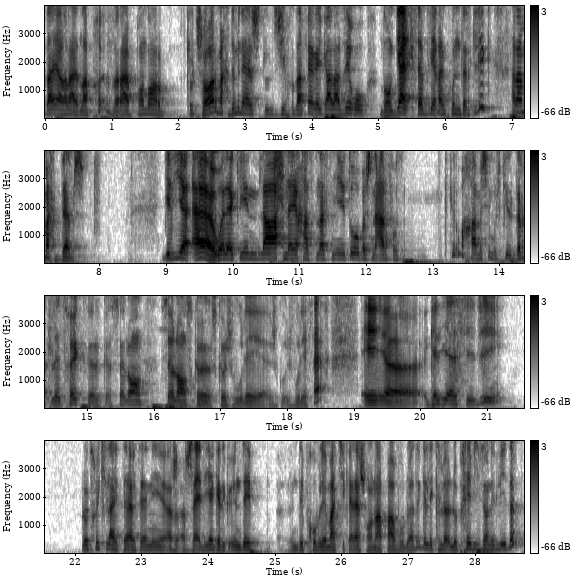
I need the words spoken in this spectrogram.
d'ailleurs la preuve pendant 3 شهور ما خدمناش الشيفر دافير ايكال ا زيرو دونك كاع الحساب اللي غنكون درت لك راه ما خدامش قال لي اه ولكن لا حنايا خاصنا سميتو باش نعرفوا قلت له واخا ماشي مشكل درت لو تروك سولون سولون سكو سكو جو فولي جو فولي فير اي قال لي سيدي لو تروك اللي عاوتاني رجع ليا قال لك اون دي une des problématiques علاش on n'a pas voulu هذا قال لك le prévisionnel اللي درت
